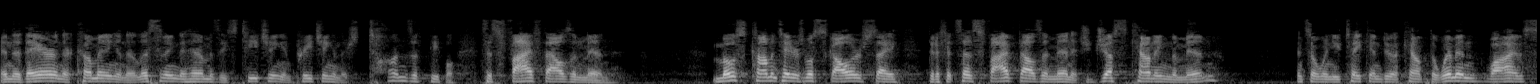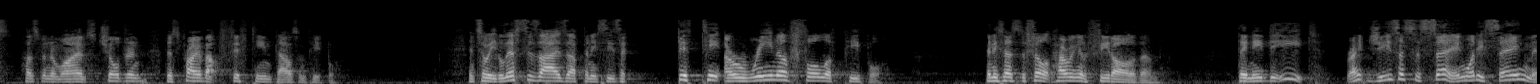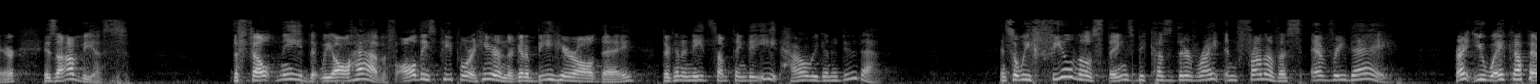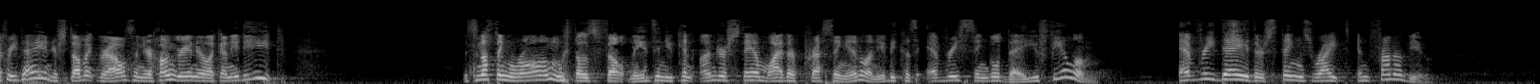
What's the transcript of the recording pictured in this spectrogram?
and they're there and they're coming and they're listening to him as he's teaching and preaching and there's tons of people. It says 5,000 men. Most commentators, most scholars say that if it says 5,000 men, it's just counting the men. And so when you take into account the women, wives, husband and wives, children, there's probably about 15,000 people. And so he lifts his eyes up and he sees a 15 arena full of people. And he says to Philip, how are we going to feed all of them? They need to eat. Right? Jesus is saying, what he's saying there is obvious. The felt need that we all have. If all these people are here and they're going to be here all day, they're going to need something to eat. How are we going to do that? And so we feel those things because they're right in front of us every day. Right? You wake up every day and your stomach growls and you're hungry and you're like, I need to eat. There's nothing wrong with those felt needs and you can understand why they're pressing in on you because every single day you feel them. Every day there's things right in front of you.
